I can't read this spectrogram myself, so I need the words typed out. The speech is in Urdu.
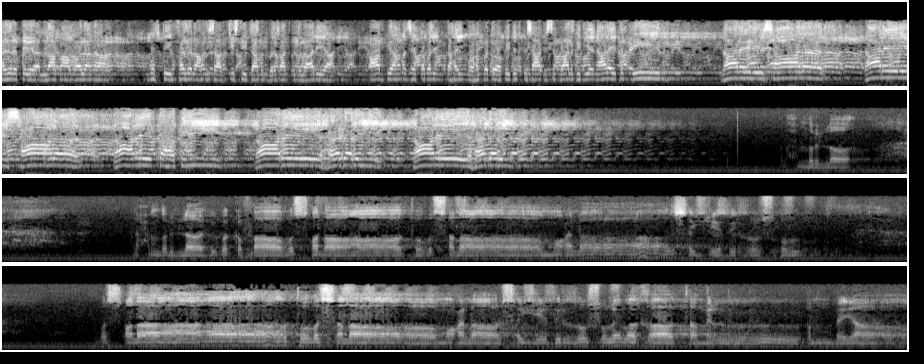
حضرت علامہ مولانا مفتی فضل احمد صاحب چشتی دامن برکات کو ملا لیا۔ آپ کے آمد سے قبل انتہائی محبت و عقیدت کے ساتھ استقبال کیجیے نعرہ تقدیر نعرہ رسالت نعرہ رسالت، نعرہ تحقیق، نعرہ حیدری نعرہ حیدری۔ الحمدللہ۔ الحمد لله وكفى والصلاة والسلام على سيد الرسل والصلاة والسلام على سيد الرسل وخاتم الأنبياء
